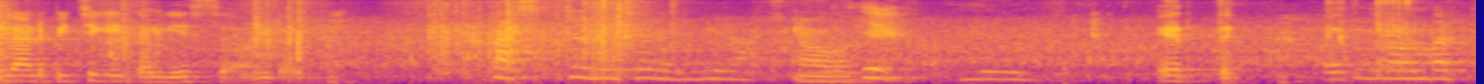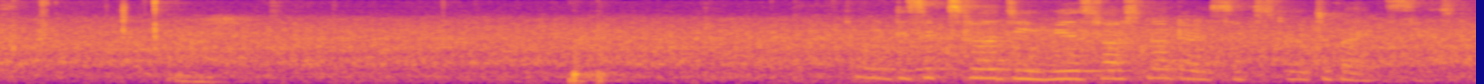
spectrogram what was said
ఇలాంటి పిచ్చి గీతలు గీస్తూ ఉంటుంది. ఫస్ట్ నుంచి ఎన్ని రాసిన అగో. ఎత్ నవంబర్ ట్వంటీ సిక్స్లో జీవీఎస్ రాసిన ట్వంటీ సిక్స్ రోజు మ్యాథ్స్ రాసిన.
